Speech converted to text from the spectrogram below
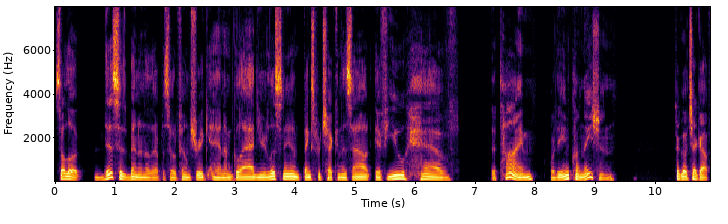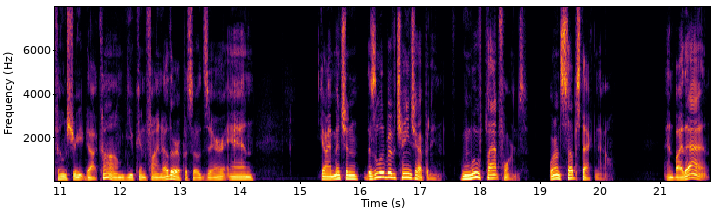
So, look, this has been another episode of Film Streak, and I'm glad you're listening. Thanks for checking this out. If you have the time or the inclination to go check out filmstreak.com, you can find other episodes there. And, you know, I mentioned there's a little bit of change happening. We moved platforms. We're on Substack now. And by that,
